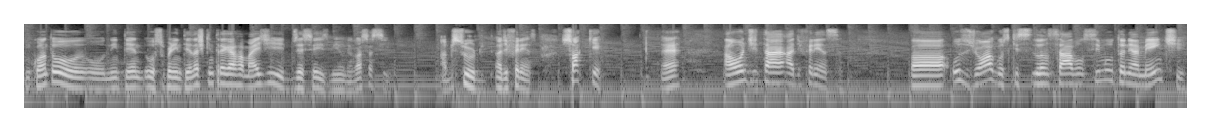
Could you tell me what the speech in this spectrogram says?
enquanto o, o Nintendo, o Super Nintendo acho que entregava mais de 16 mil, um negócio assim. Absurdo a diferença. Só que, né? Aonde tá a diferença? Ó, os jogos que se lançavam simultaneamente,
